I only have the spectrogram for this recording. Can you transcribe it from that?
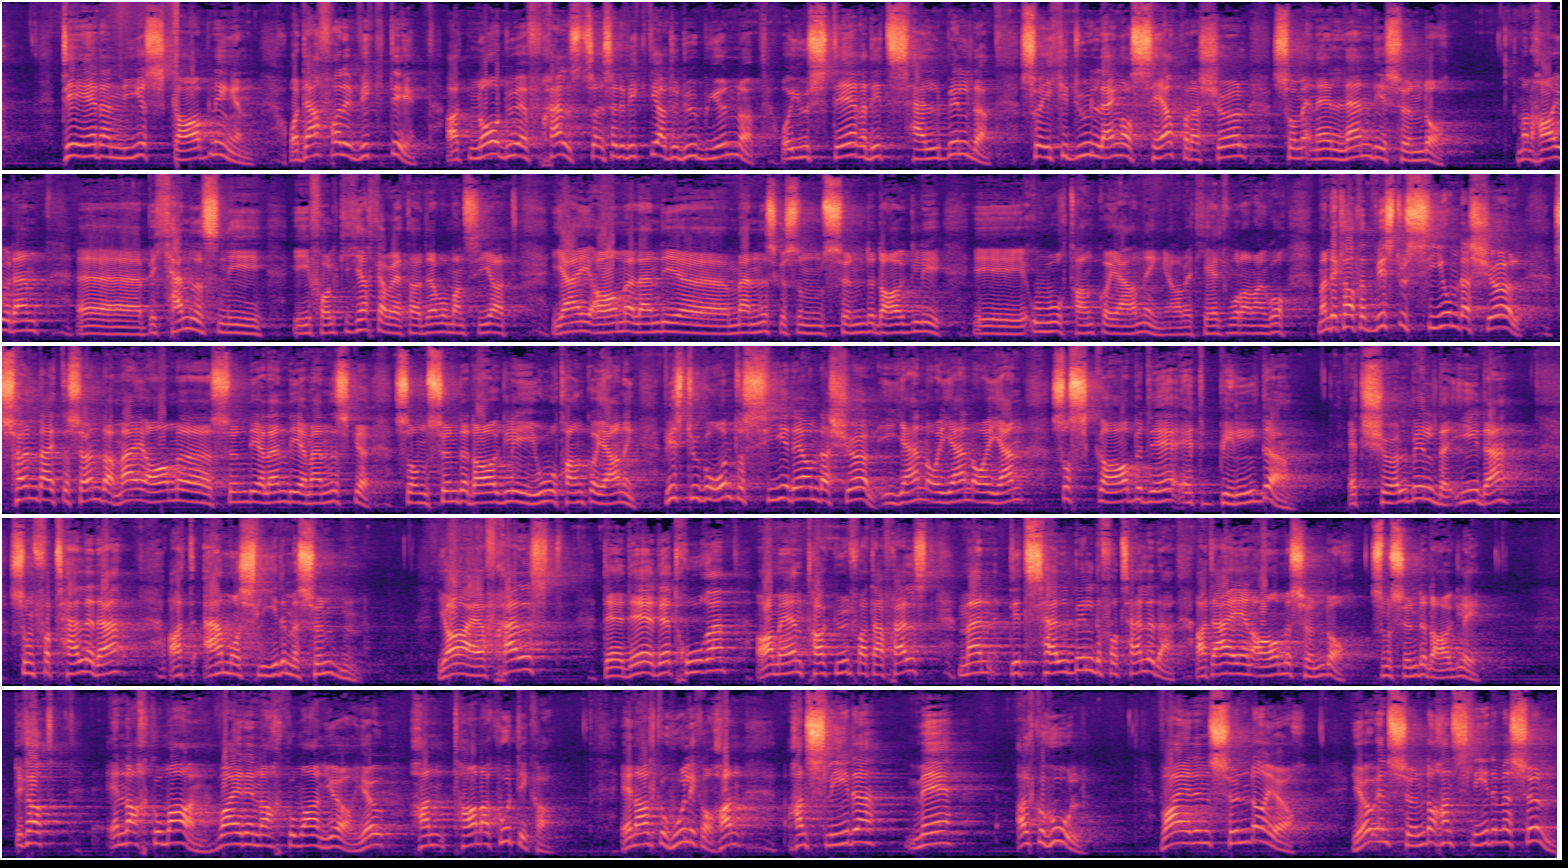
Det er den nye skapningen. Og Derfor er det viktig at når du er frelst, så er det viktig at du begynner å justere ditt selvbilde, så ikke du lenger ser på deg sjøl som en elendig synder. Man har jo den eh, bekjennelsen i, i folkekirka, vet jeg, der hvor man sier at 'jeg, arme, elendige menneske som synder daglig' i ord, tanke og gjerning. Jeg vet ikke helt hvordan han går. Men det er klart at hvis du sier om deg sjøl søndag etter søndag 'Meg, arme, syndige, elendige menneske som synder daglig i ord, tanke og gjerning' Hvis du går rundt og sier det om deg sjøl igjen og igjen og igjen, så skaper det et bilde, et sjølbilde, i deg som forteller deg at jeg må slite med synden. Ja, jeg er frelst. Det, det, det tror jeg. Amen. Takk Gud for at jeg er frelst. Men ditt selvbilde forteller deg at jeg er en arme synder som synder daglig. Det er klart, En narkoman, hva er det en narkoman gjør? Jo, han tar narkotika. En alkoholiker, han, han sliter med alkohol. Hva er det en synder gjør? Jo, en synder han sliter med synd.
